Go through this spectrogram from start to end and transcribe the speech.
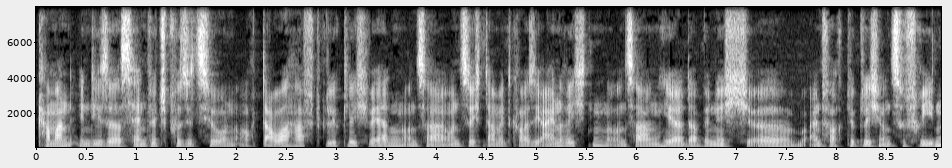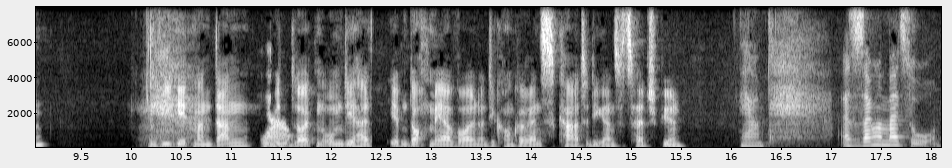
Kann man in dieser Sandwich-Position auch dauerhaft glücklich werden und, und sich damit quasi einrichten und sagen, hier, da bin ich äh, einfach glücklich und zufrieden? Und wie geht man dann ja. mit Leuten um, die halt eben doch mehr wollen und die Konkurrenzkarte die ganze Zeit spielen? Ja, also sagen wir mal so.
